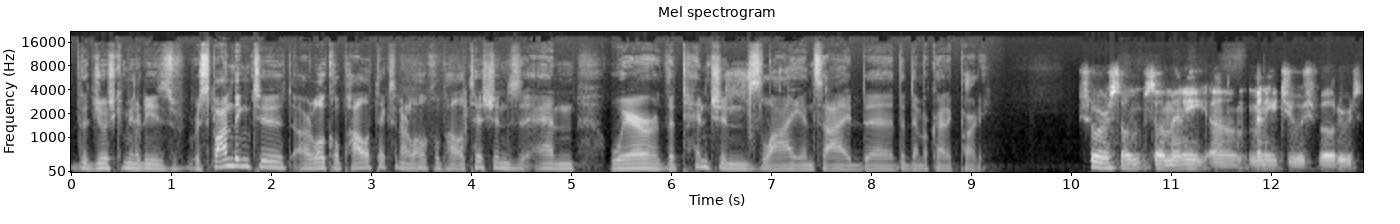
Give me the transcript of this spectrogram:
the Jewish community is responding to our local politics and our local politicians, and where the tensions lie inside uh, the Democratic Party. Sure. So, so many um, many Jewish voters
